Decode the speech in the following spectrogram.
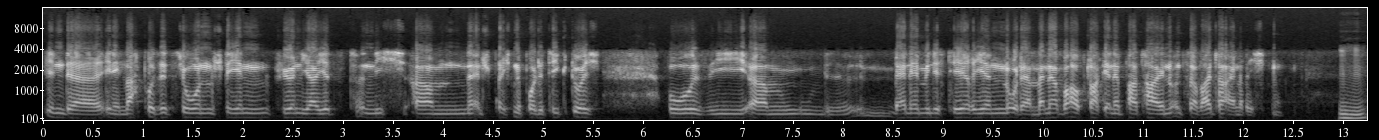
in der in den Machtpositionen stehen, führen ja jetzt nicht ähm, eine entsprechende Politik durch, wo sie ähm, Männerministerien oder Männerbeauftragte in den Parteien und so weiter einrichten. Mhm.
